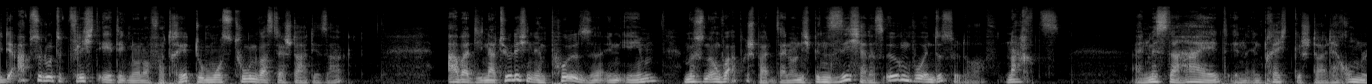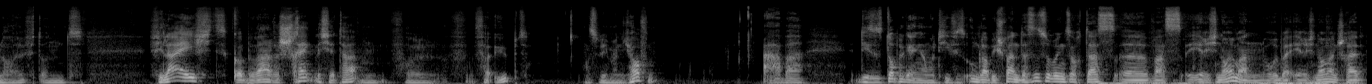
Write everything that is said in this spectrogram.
die die absolute Pflichtethik nur noch vertritt. Du musst tun, was der Staat dir sagt. Aber die natürlichen Impulse in ihm müssen irgendwo abgespalten sein. Und ich bin sicher, dass irgendwo in Düsseldorf nachts ein Mr. Hyde in, in Prechtgestalt herumläuft und vielleicht, Gott bewahre, schreckliche Taten voll verübt. Das will mal nicht hoffen. Aber dieses Doppelgängermotiv ist unglaublich spannend. Das ist übrigens auch das, äh, was Erich Neumann, worüber Erich Neumann schreibt,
